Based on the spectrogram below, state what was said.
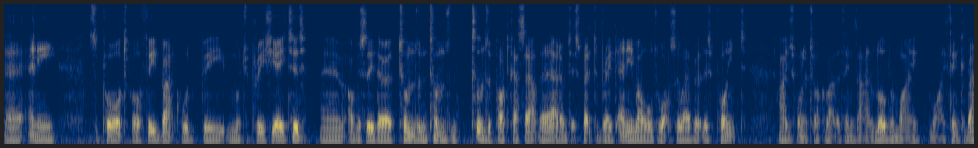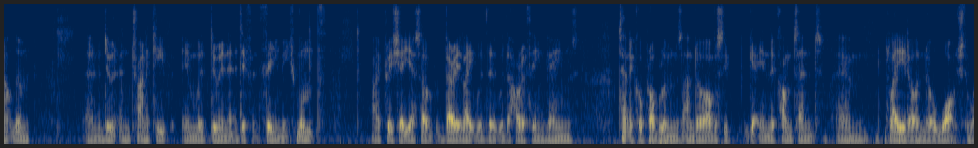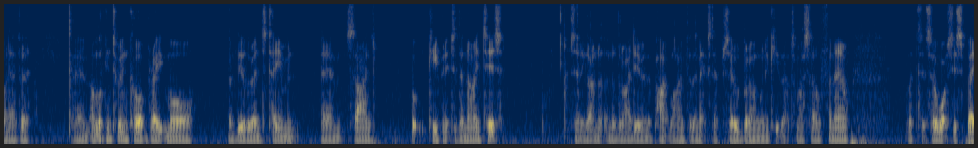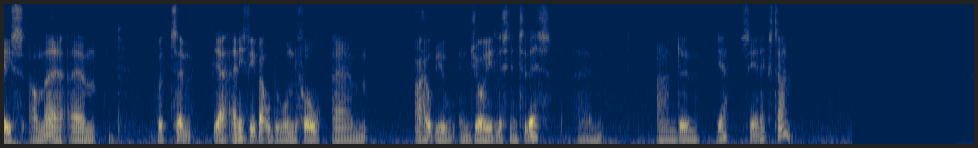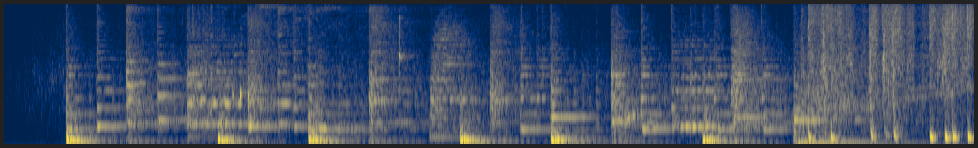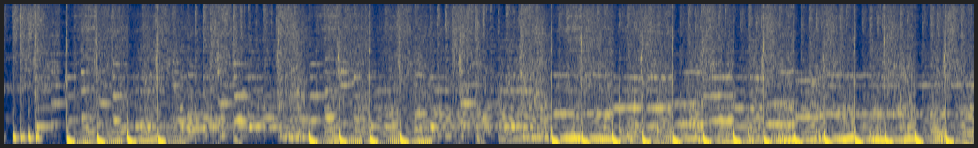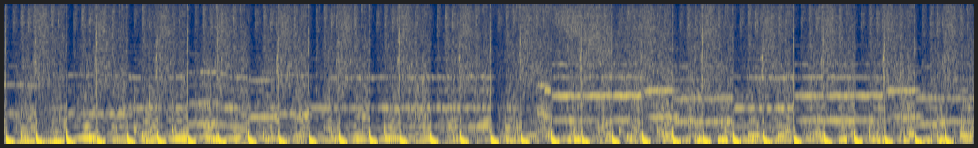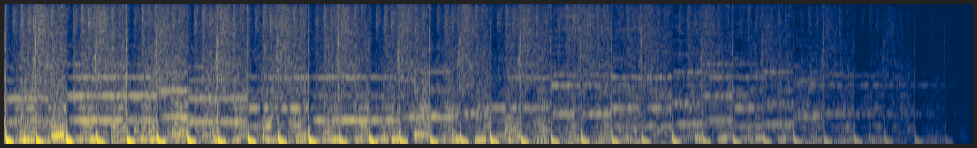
Uh, any support or feedback would be much appreciated. Um, obviously, there are tons and tons and tons of podcasts out there. I don't expect to break any molds whatsoever at this point. I just want to talk about the things that I love and what I what I think about them, and doing and trying to keep in with doing it a different theme each month. I appreciate yes, I'm very late with the with the horror theme games, technical problems, and or obviously getting the content um, played on or watched or whatever. Um, I'm looking to incorporate more of the other entertainment um, sides but keeping it to the nineties. I've certainly got another idea in the pipeline for the next episode, but I'm going to keep that to myself for now. But uh, so watch this space on there. Um, but um, yeah, any feedback would be wonderful. Um, I hope you enjoyed listening to this. Um, and um, yeah, see you next time.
